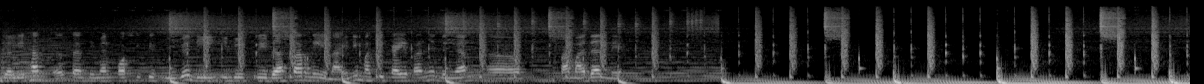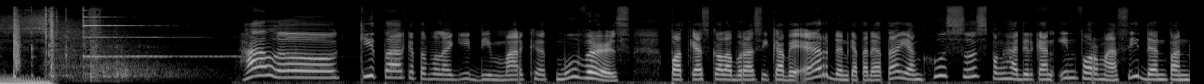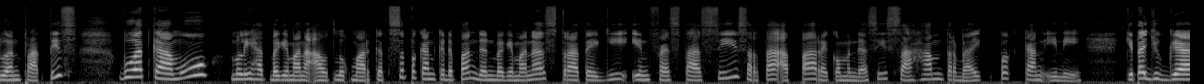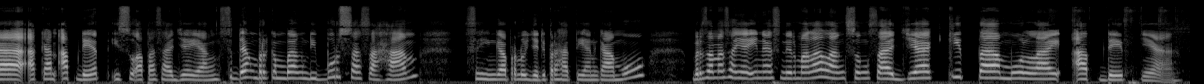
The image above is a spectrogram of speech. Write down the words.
juga lihat uh, sentimen positif juga di industri dasar nih. Nah ini masih kaitannya dengan uh, Ramadan nih. Halo, kita ketemu lagi di Market Movers, podcast kolaborasi KBR dan Kata Data yang khusus menghadirkan informasi dan panduan praktis buat kamu melihat bagaimana outlook market sepekan ke depan dan bagaimana strategi investasi serta apa rekomendasi saham terbaik pekan ini. Kita juga akan update isu apa saja yang sedang berkembang di bursa saham sehingga perlu jadi perhatian kamu. Bersama saya Ines Nirmala, langsung saja kita mulai update-nya.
